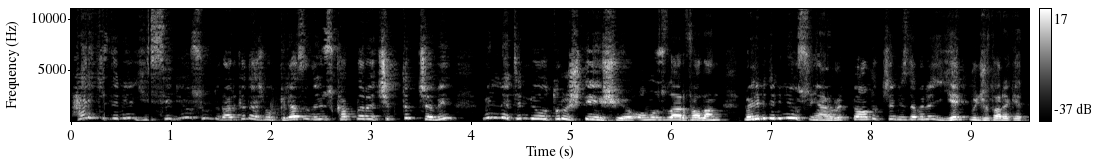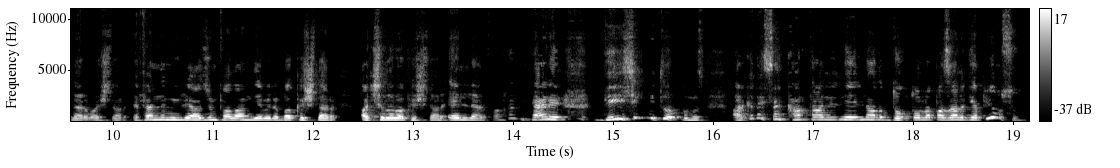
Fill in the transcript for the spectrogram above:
Herkes de bir hissediyorsundur arkadaş. Bu plazada üst katlara çıktıkça bir milletin bir oturuş değişiyor. Omuzlar falan. Böyle bir de biliyorsun yani rütbe aldıkça bizde böyle yek vücut hareketler başlar. Efendim Hülya'cım falan diye böyle bakışlar, açılı bakışlar, eller falan. Yani değişik bir toplumuz. Arkadaş sen kan tahlilini eline alıp doktorla pazarlık yapıyor musun?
